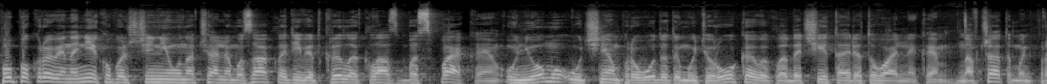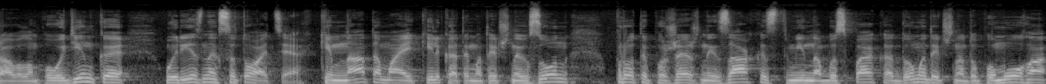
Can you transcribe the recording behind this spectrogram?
У Покрові на Нікопольщині у навчальному закладі відкрили клас безпеки. У ньому учням проводитимуть уроки викладачі та рятувальники. Навчатимуть правилам поведінки у різних ситуаціях. Кімната має кілька тематичних зон: протипожежний захист, мінна безпека, домедична допомога,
